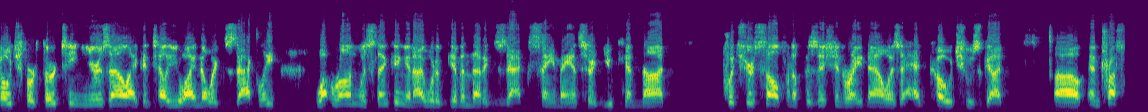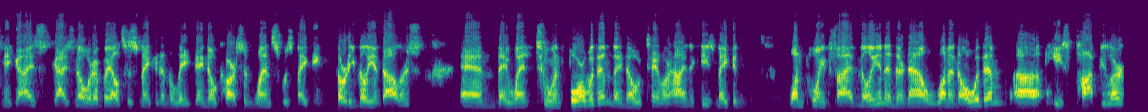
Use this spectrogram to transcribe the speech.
coach for 13 years, Al, I can tell you I know exactly what Ron was thinking, and I would have given that exact same answer. You cannot put yourself in a position right now as a head coach who's got uh, and trust me, guys, guys know what everybody else is making in the league. They know Carson Wentz was making thirty million dollars, and they went two and four with him. They know Taylor Heinicke's making one point five million, and they're now one and zero oh with him. Uh, he's popular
